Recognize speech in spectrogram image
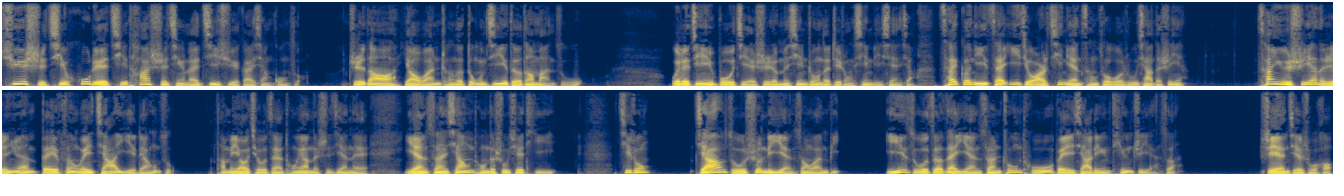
驱使其忽略其他事情来继续该项工作，直到要完成的动机得到满足。为了进一步解释人们心中的这种心理现象，蔡格尼在一九二七年曾做过如下的实验：参与实验的人员被分为甲、乙两组，他们要求在同样的时间内演算相同的数学题。其中，甲组顺利演算完毕，乙组则在演算中途被下令停止演算。实验结束后，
